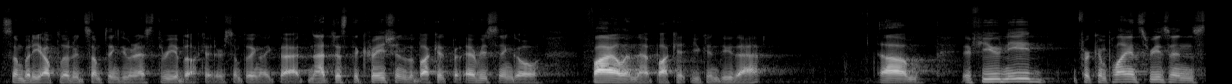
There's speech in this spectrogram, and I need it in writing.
somebody uploaded something to an S3 bucket or something like that, not just the creation of the bucket, but every single file in that bucket, you can do that. Um, if you need, for compliance reasons,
